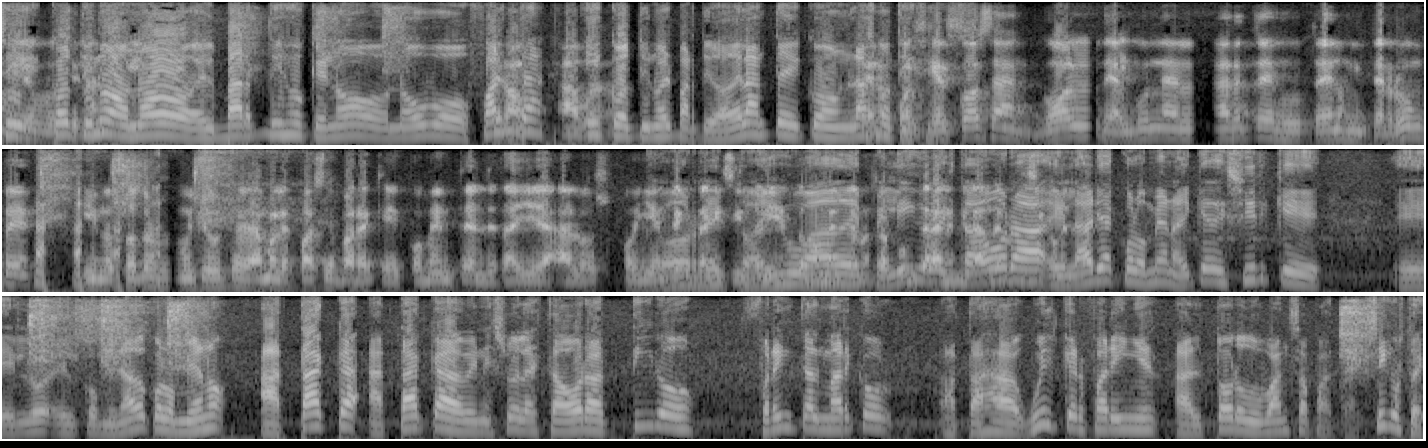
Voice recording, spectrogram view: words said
sí continuó, no, el VAR dijo que no, no hubo falta ah, y continuó el partido. Adelante con las noticias. Cualquier cosa, gol de alguna parte, usted nos interrumpe y nosotros mucho gusto le damos el espacio para que comente el detalle a los oyentes. Correcto, hay jugada de peligro a esta hora el área colombiana. Hay que decir que eh, el combinado colombiano ataca, ataca a Venezuela a esta hora, tiro frente al marco, ataja Wilker Fariñez al toro Dubán Zapata. Sigue usted.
